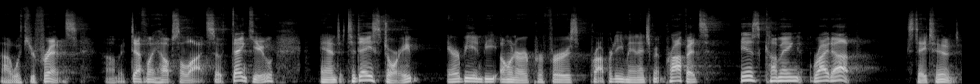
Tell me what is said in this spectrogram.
uh, with your friends. Um, it definitely helps a lot. So thank you. And today's story Airbnb owner prefers property management profits is coming right up. Stay tuned.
